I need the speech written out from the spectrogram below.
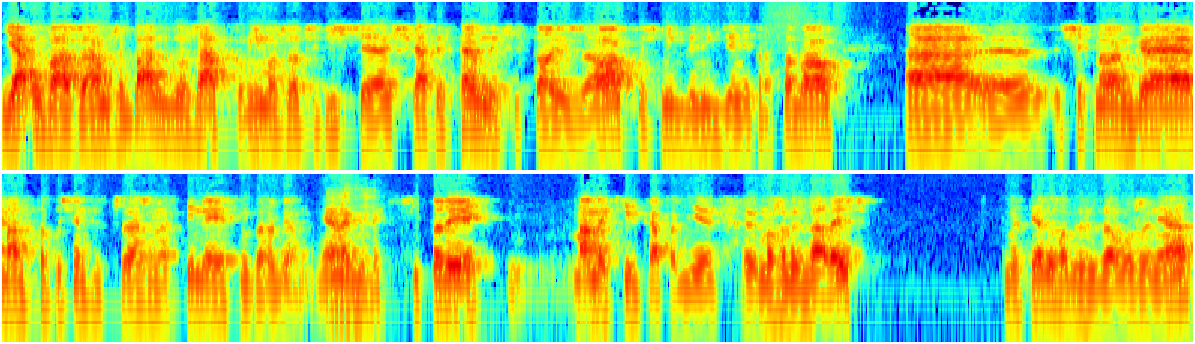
ja uważam, że bardzo rzadko, mimo że oczywiście świat jest pełny historii, że o, ktoś nigdy nigdzie nie pracował, e, e, sieknąłem grę, mam 100 tysięcy sprzedaży na Steamie, jestem zarobiony, nie? Jakby takich historyjek mamy kilka, pewnie możemy znaleźć. Natomiast ja wychodzę z założenia,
